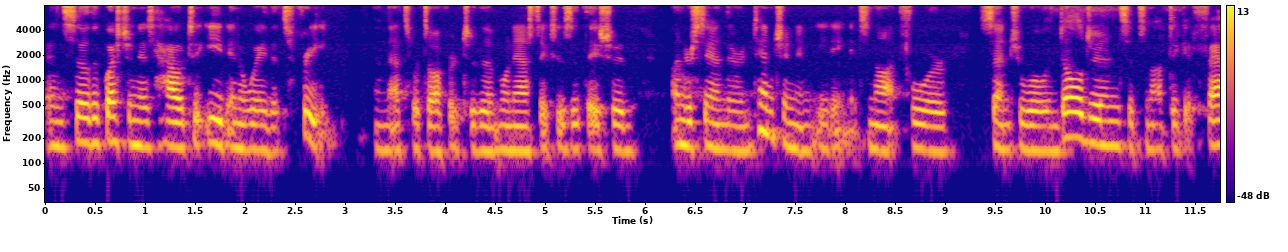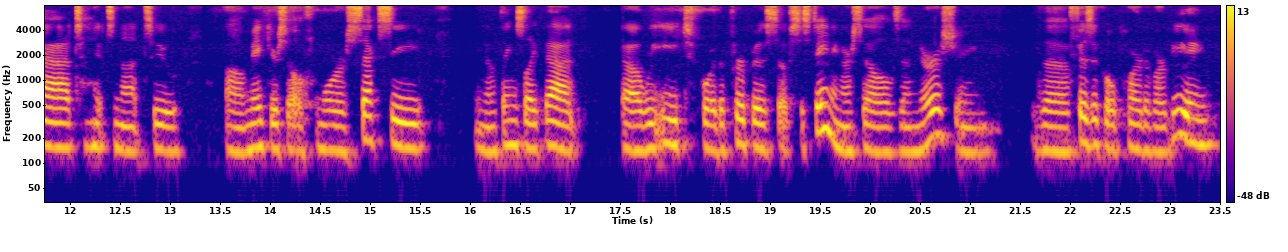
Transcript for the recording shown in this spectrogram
And so the question is how to eat in a way that's free. And that's what's offered to the monastics is that they should understand their intention in eating. It's not for sensual indulgence, it's not to get fat, it's not to uh, make yourself more sexy, you know, things like that uh, we eat for the purpose of sustaining ourselves and nourishing the physical part of our being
